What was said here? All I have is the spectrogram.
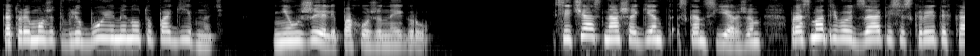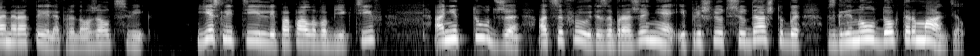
который может в любую минуту погибнуть. Неужели похоже на игру? Сейчас наш агент с консьержем просматривают записи скрытых камер отеля, продолжал Цвик. Если Тилли попала в объектив, они тут же оцифруют изображение и пришлют сюда, чтобы взглянул доктор Магдил.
